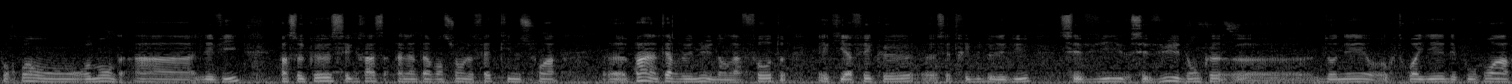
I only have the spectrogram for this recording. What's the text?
pourquoi on remonte à Lévi, parce que c'est grâce à l'intervention, le fait qu'il ne soit euh, pas intervenu dans la faute et qui a fait que cette tribu de Lévi s'est vue, donc donner, octroyer des pouvoirs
